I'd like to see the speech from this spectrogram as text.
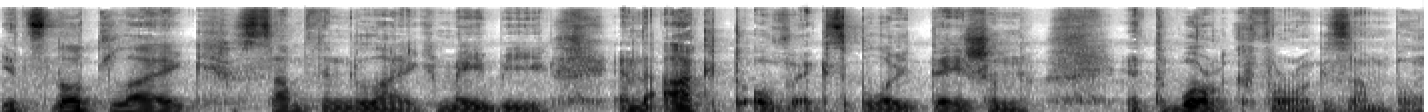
it's not like something like maybe an act of exploitation at work, for example.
